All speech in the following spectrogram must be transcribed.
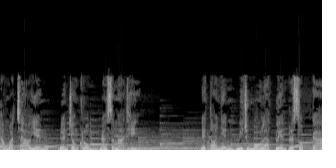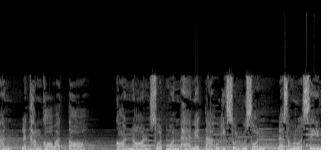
ทำวัดเช้าเย็น เดินจงกรมนั่งสมาธิ ในตอนเย็นมีชั่วโมงแลกเปลี่ยนประสบการณ์ และทำข้อวัดต่อ ก่อนนอนสวดมนต์แผ่เมตตาอุทิศส่วนกุศล และสำรวจศีล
